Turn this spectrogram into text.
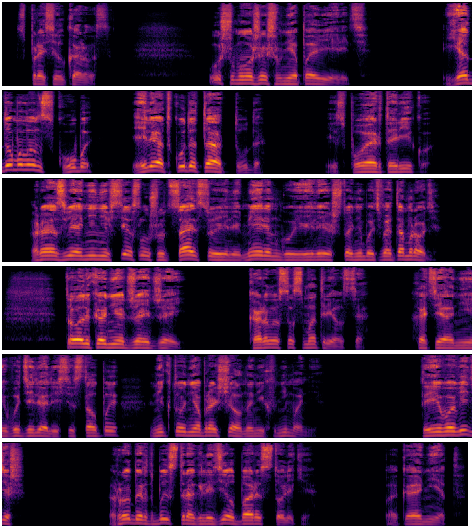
— спросил Карлос. «Уж можешь мне поверить. Я думал, он с Кубы или откуда-то оттуда. Из Пуэрто-Рико. Разве они не все слушают сальсу или мерингу или что-нибудь в этом роде? Только не Джей Джей». Карлос осмотрелся. Хотя они выделялись из толпы, никто не обращал на них внимания. «Ты его видишь?» Роберт быстро оглядел бар и столики. «Пока нет.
